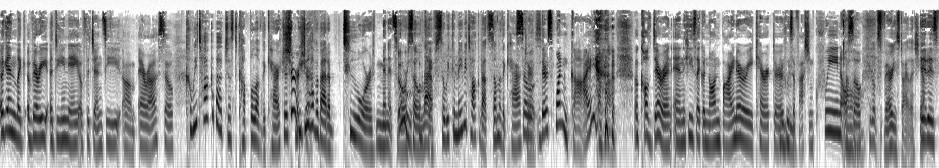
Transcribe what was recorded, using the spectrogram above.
again like a very a dna of the gen z um, era so Could we talk about just a couple of the characters? Sure, we do have about a two or minutes or so okay. left, so we can maybe talk about some of the characters. So there's one guy Uh-huh. called Darren, and he's like a non-binary character who's a fashion queen. Also, oh, he looks very stylish. Yeah. It is,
